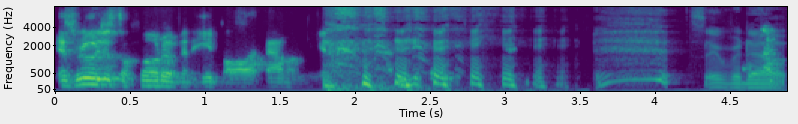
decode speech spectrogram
it's really just a photo of an eight ball I found on the internet. Super dope.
